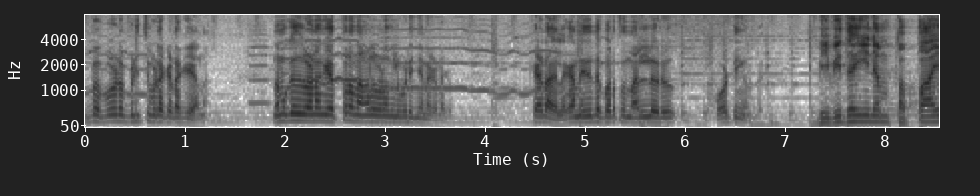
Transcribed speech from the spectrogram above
ഇപ്പോൾ ഇവിടെ പിടിച്ചിവിടെ കിടക്കുകയാണ്. നമുക്കിത് വേണമെങ്കിൽ എത്ര നാൾ വേണമെങ്കിലും ഇവിടെ ഇങ്ങനെ കിടക്കും. കേടാകില്ല കാരണം ഇതിന്റെ പുറത്ത് നല്ലൊരു കോട്ടിംഗ് ഉണ്ട്. വിവിധ ഇനം പപ്പായ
